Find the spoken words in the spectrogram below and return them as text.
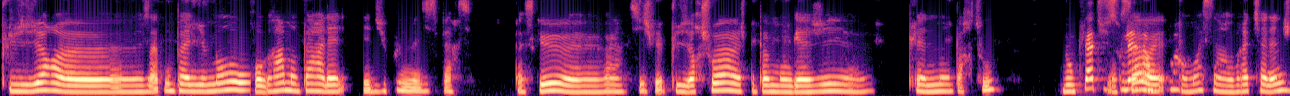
plusieurs accompagnements ou programmes en parallèle et du coup de me disperser. Parce que voilà, si je fais plusieurs choix, je ne peux pas m'engager pleinement partout. Donc là, tu soulèves. Pour moi, c'est un vrai challenge.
